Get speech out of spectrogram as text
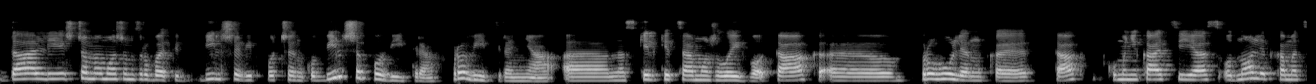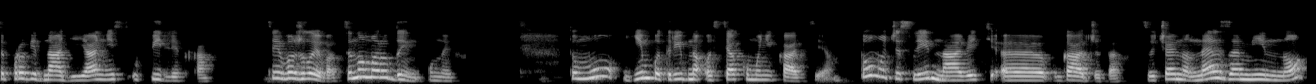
Далі, що ми можемо зробити? Більше відпочинку, більше повітря, провітряння, е, наскільки це можливо, так, е, прогулянки, так, комунікація з однолітками це провідна діяльність у підлітка. Це і важливо, це номер один у них. Тому їм потрібна ось ця комунікація, в тому числі навіть е, в гаджетах. Звичайно, незамінно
